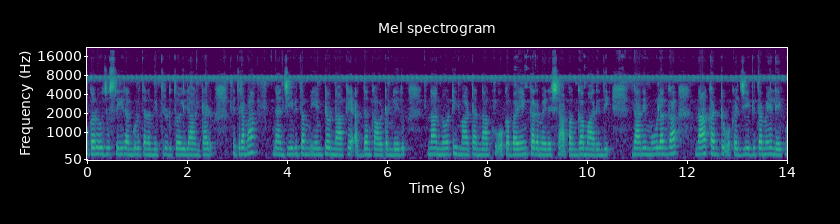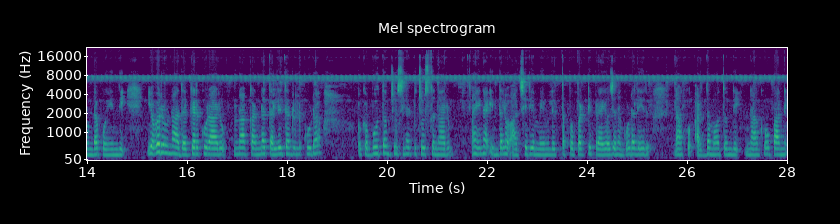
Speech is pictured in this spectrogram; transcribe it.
ఒకరోజు శ్రీరంగుడు తన మిత్రుడితో ఇలా అంటాడు మిత్రమా నా జీవితం ఏమిటో నాకే అర్థం కావటం లేదు. నా నోటి మాట నాకు ఒక భయంకరమైన శాపంగా మారింది. దాని మూలంగా నాకంటూ ఒక జీవితమే లేకుండా పోయింది. ఎవరు నా దగ్గరకు రారు? నా కన్న తల్లిదండ్రులు కూడా ఒక భూతం చూసినట్టు చూస్తున్నారు. అయినా ఇంతలో ఆశ్చర్యం ఏమి లేదు. తప్పుపట్టి ప్రయోజనం కూడా లేదు. నాకు అర్థమవుతుంది. నా కోపాన్ని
